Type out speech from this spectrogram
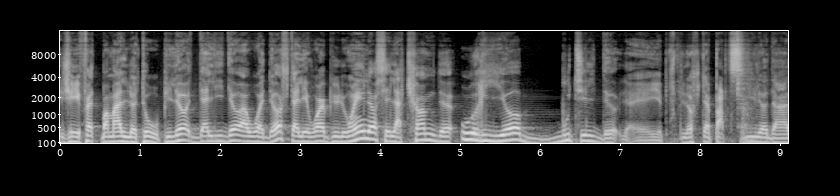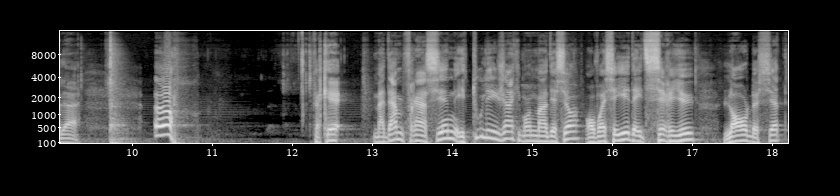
j'ai fait pas mal le tour. Puis là, Dalida Awada, je suis allé voir plus loin, là, c'est la chum de Ouria Boutilda. Hey, Là, j'étais parti dans la. Ah! Fait que, Madame Francine et tous les gens qui m'ont demandé ça, on va essayer d'être sérieux lors de cette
